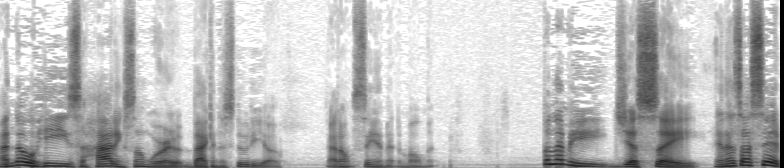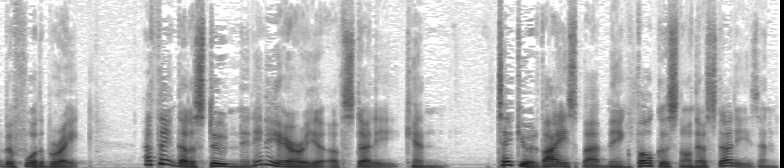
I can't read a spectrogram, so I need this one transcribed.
I know he's hiding somewhere back in the studio. I don't see him at the moment. But let me just say, and as I said before the break, I think that a student in any area of study can take your advice by being focused on their studies and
